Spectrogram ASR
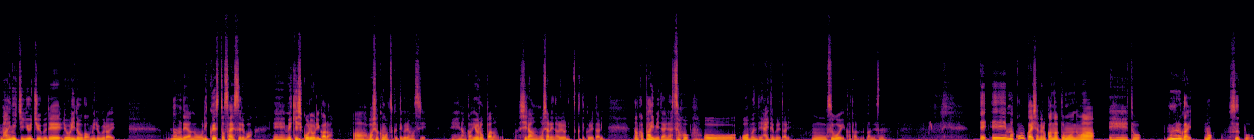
毎日 YouTube で料理動画を見るぐらい。なのであのリクエストさえすれば、えー、メキシコ料理からあ和食も作ってくれますし、えー、なんかヨーロッパの知らんおしゃれな料理作ってくれたりなんかパイみたいなやつを オーブンで焼いてくれたり。もうすごい方なんですね。で、えー、まあ、今回喋ろうかなと思うのはえっ、ー、とムール貝のスープを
